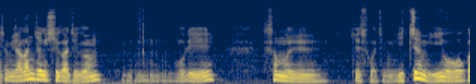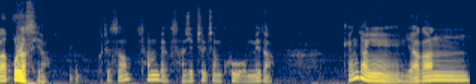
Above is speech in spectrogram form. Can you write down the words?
지금 야간 증시가 지금 음, 우리 선물 지수가 지금 2.25가 올랐어요. 그래서 347.95입니다. 굉장히 야간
